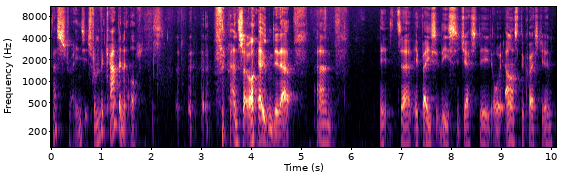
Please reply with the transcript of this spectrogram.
That's strange. It's from the cabinet office. and so I opened it up, and it uh, it basically suggested or it asked the question.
